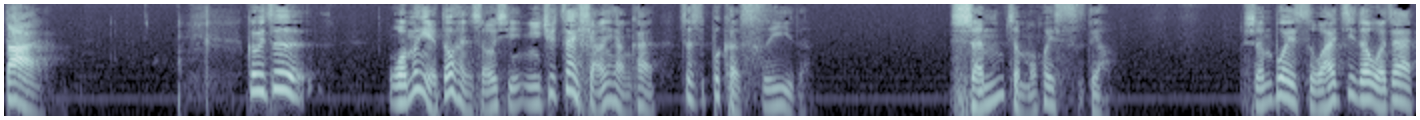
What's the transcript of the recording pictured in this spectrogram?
但。各位这我们也都很熟悉，你去再想一想看，这是不可思议的。神怎么会死掉？神不会死。我还记得我在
